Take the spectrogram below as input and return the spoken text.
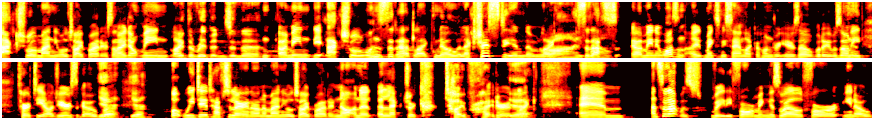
actual manual typewriters. And I don't mean like, with the ribbons and the I mean the Yeah. actual ones that had like no electricity in them. Like, Right, so wow. that's, I mean, it wasn't, it makes me sound like 100 years old, but it was only 30 odd years ago. yeah, But, yeah, but we did have to learn on a manual typewriter, not an electric typewriter. Yeah. Like, um, and so that was really forming as well for, you know,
